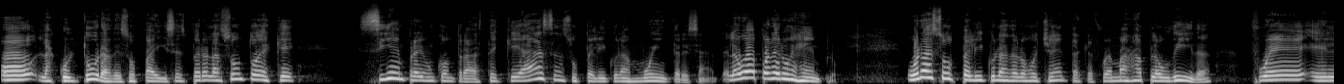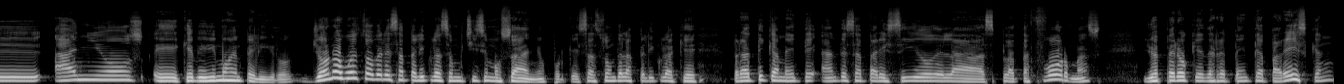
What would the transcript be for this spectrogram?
o las culturas de esos países, pero el asunto es que siempre hay un contraste que hacen sus películas muy interesantes. Le voy a poner un ejemplo. Una de sus películas de los 80 que fue más aplaudida fue el Años eh, que vivimos en peligro. Yo no he vuelto a ver esa película hace muchísimos años porque esas son de las películas que prácticamente han desaparecido de las plataformas. Yo espero que de repente aparezcan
